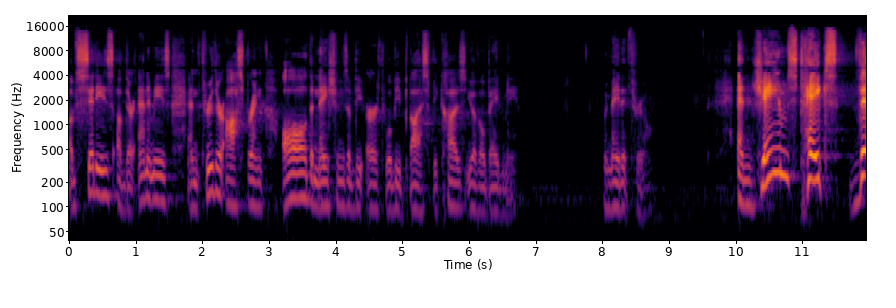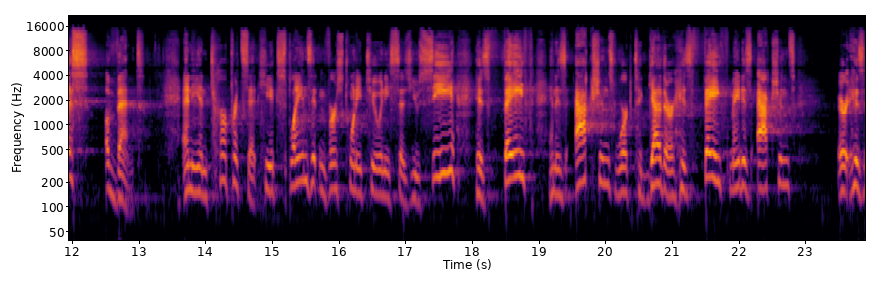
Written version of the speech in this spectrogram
of cities of their enemies, and through their offspring, all the nations of the earth will be blessed because you have obeyed me. We made it through. And James takes this event and he interprets it. He explains it in verse 22 and he says, You see, his faith and his actions work together. His faith made his actions, or his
